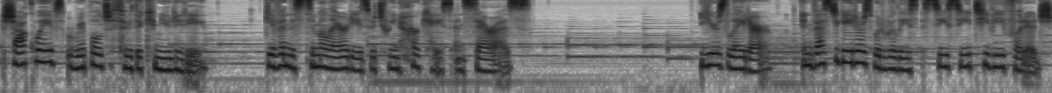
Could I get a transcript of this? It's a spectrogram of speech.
Shockwaves rippled through the community, given the similarities between her case and Sarah's. Years later, investigators would release CCTV footage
